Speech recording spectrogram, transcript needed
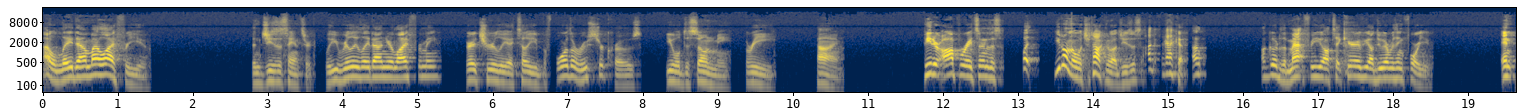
I will lay down my life for you. Then Jesus answered, Will you really lay down your life for me? Very truly, I tell you, before the rooster crows, you will disown me three times. Peter operates under this, what? You don't know what you're talking about, Jesus. I, I, I'll, I'll go to the mat for you. I'll take care of you. I'll do everything for you. And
